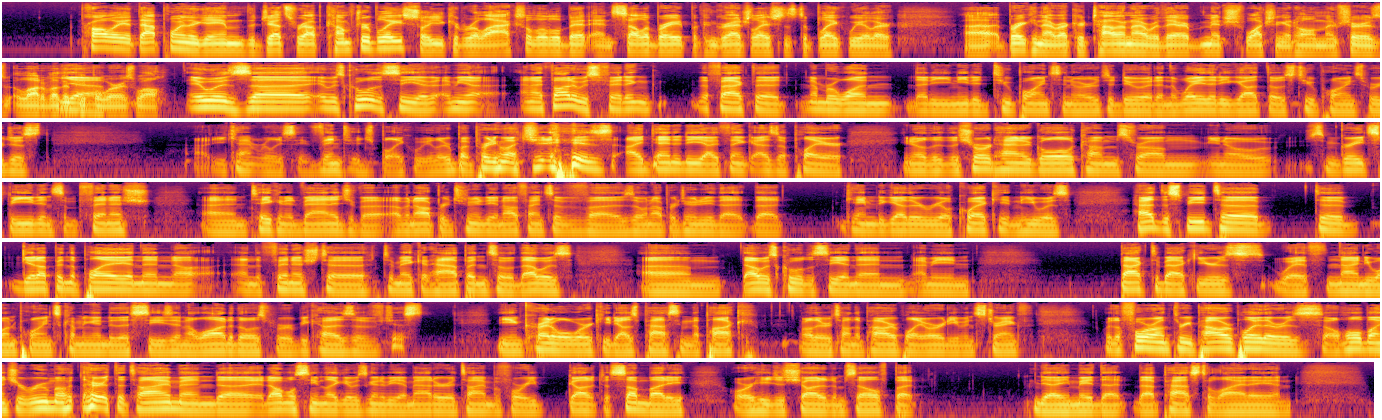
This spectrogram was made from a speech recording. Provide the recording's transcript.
Probably at that point of the game, the Jets were up comfortably, so you could relax a little bit and celebrate. But congratulations to Blake Wheeler uh, breaking that record. Tyler and I were there. Mitch watching at home. I'm sure as a lot of other Yeah. people were as well. It was uh, it was cool to see. I mean, uh, and I thought it was fitting the fact that number one that he needed two points in order to do it, and the way that he got those two points were just. Uh, you can't really say vintage Blake Wheeler, but pretty much his identity, I think, as a player. You know, the, the shorthanded goal comes from, you know, some great speed and some finish and taking advantage of, a, of an opportunity, an offensive uh, zone opportunity that, that came together real quick. And he was, had the speed to, to get up in the play and then, uh, and the finish to, to make it happen. So that was, um, that was cool to see. And then, I mean, back to back years with 91 points coming into this season. A lot of those were because of just the incredible work he does passing the puck, whether it's on the power play or even strength. With a four on three power play, there was a whole bunch of room out there at the time, and uh, it almost seemed like it was going to be a matter of time before he got it to somebody or he just shot it himself. But yeah, he made that that pass to Laine and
